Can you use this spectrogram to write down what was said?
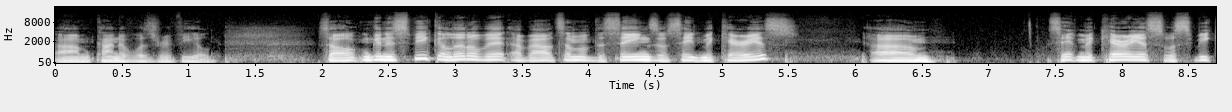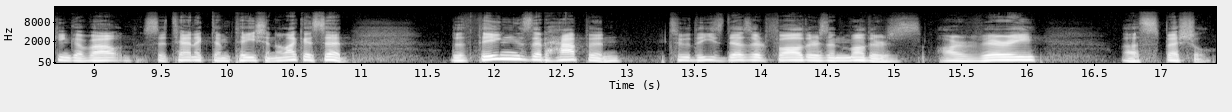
um, kind of was revealed. So I'm going to speak a little bit about some of the sayings of Saint Macarius. Um, Saint Macarius was speaking about satanic temptation, and like I said, the things that happen to these desert fathers and mothers are very uh, special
